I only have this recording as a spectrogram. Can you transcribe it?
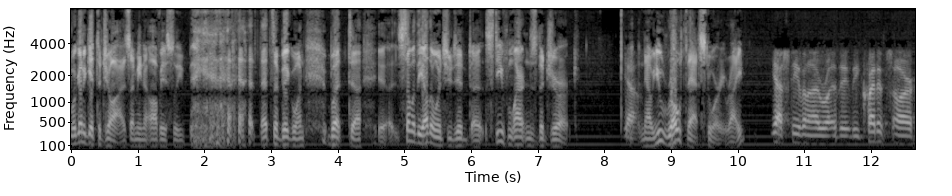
We're going to get to Jaws. I mean, obviously, that's a big one. But uh, some of the other ones you did, uh, Steve Martin's The Jerk. Yeah. Now, you wrote that story, right? Yeah, Steve and I wrote the, the credits are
